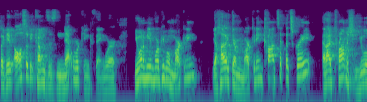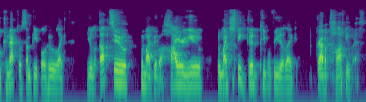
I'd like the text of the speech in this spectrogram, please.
like it also becomes this networking thing where you want to meet more people in marketing you highlight their marketing content that's great and i promise you you will connect with some people who like you look up to who might be able to hire you who might just be good people for you to like grab a coffee with.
